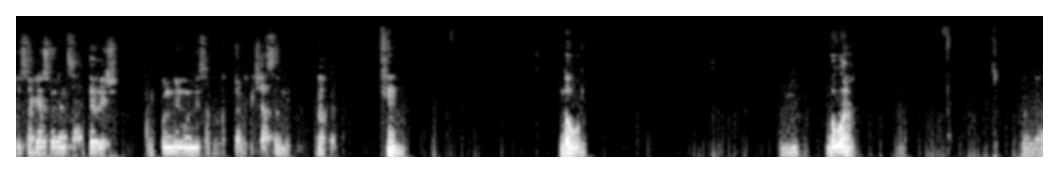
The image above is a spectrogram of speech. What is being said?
की सगळ्या सोयऱ्यांचा अध्यादेश आणि कुणबी नोंदणी संदर्भात काढलेले शासन रद्द करा. बघू. बघू ना. पण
